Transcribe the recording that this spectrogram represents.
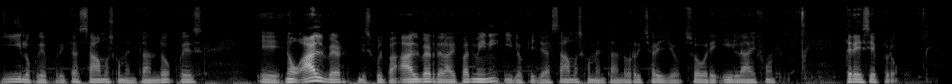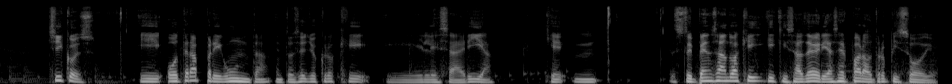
y lo que ahorita estábamos comentando, pues, eh, no, Albert, disculpa, Albert del iPad mini y lo que ya estábamos comentando Richard y yo sobre el iPhone 13 Pro. Chicos, y otra pregunta, entonces yo creo que les haría que mm, estoy pensando aquí que quizás debería ser para otro episodio.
